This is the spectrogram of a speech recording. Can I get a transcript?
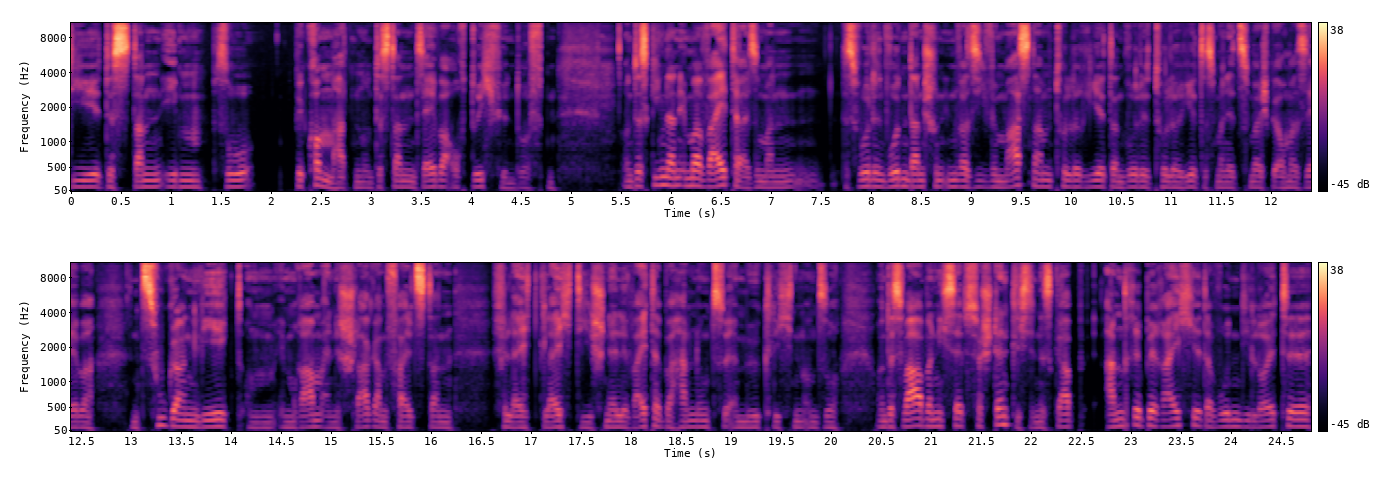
die das dann eben so bekommen hatten und das dann selber auch durchführen durften. Und das ging dann immer weiter. Also man, es wurde, wurden dann schon invasive Maßnahmen toleriert. Dann wurde toleriert, dass man jetzt zum Beispiel auch mal selber einen Zugang legt, um im Rahmen eines Schlaganfalls dann vielleicht gleich die schnelle Weiterbehandlung zu ermöglichen und so. Und das war aber nicht selbstverständlich, denn es gab andere Bereiche, da wurden die Leute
